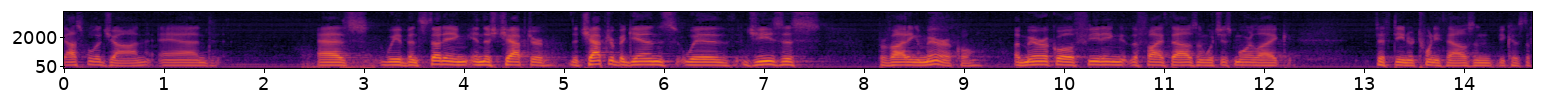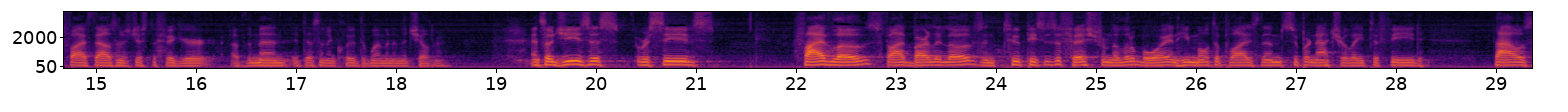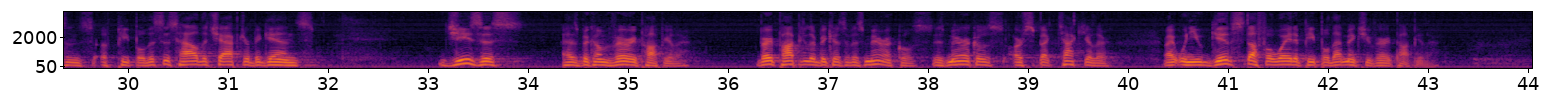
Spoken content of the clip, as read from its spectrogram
Gospel of John, and as we've been studying in this chapter, the chapter begins with Jesus providing a miracle, a miracle of feeding the 5,000, which is more like 15 or 20,000 because the 5,000 is just the figure of the men. It doesn't include the women and the children. And so Jesus receives five loaves, five barley loaves, and two pieces of fish from the little boy, and he multiplies them supernaturally to feed thousands of people. This is how the chapter begins. Jesus has become very popular. Very popular because of his miracles. His miracles are spectacular. Right? When you give stuff away to people, that makes you very popular.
